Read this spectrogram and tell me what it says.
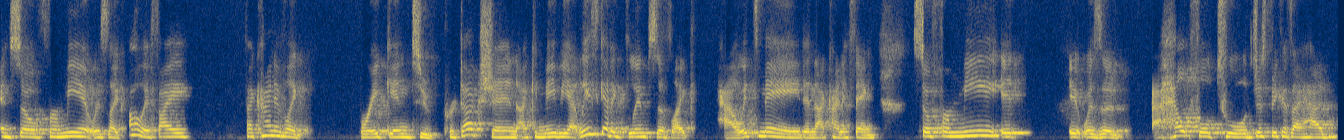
and so for me it was like oh if i if i kind of like break into production, I can maybe at least get a glimpse of like how it's made and that kind of thing. So for me, it it was a, a helpful tool just because I had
